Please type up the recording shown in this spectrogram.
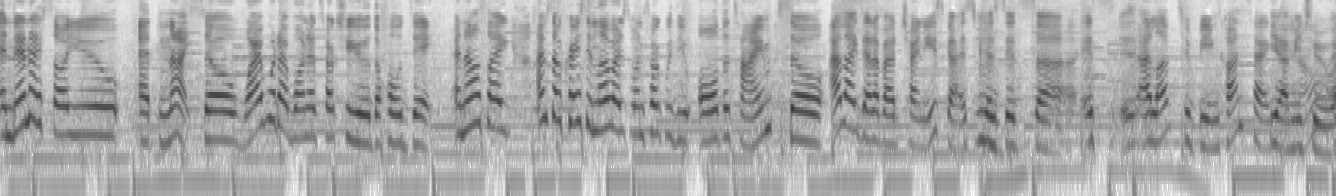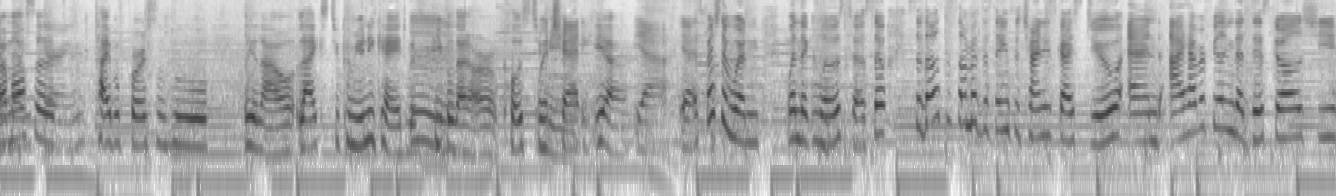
and then I saw you at night. So why would I want to talk to you the whole day? And I was like, I'm so crazy in love. I just want to talk with you all the time. So I like that about Chinese guys because it's, uh, it's. I love to be in contact. Mm. yeah, me know, too. and I'm also caring. the type of person who you know, likes to communicate with mm. people that are close to We're me. chatty. Yeah. Yeah, yeah, especially when when they're mm. close to us. So, so those are some of the things the Chinese guys do, and I have a feeling that this girl, she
